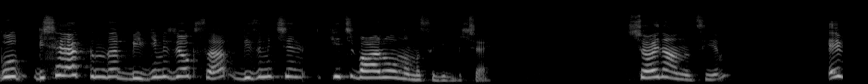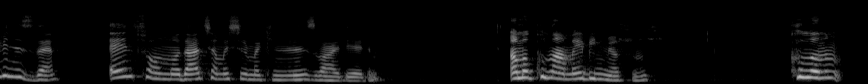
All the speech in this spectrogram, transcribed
Bu bir şey hakkında bilgimiz yoksa bizim için hiç var olmaması gibi bir şey. Şöyle anlatayım. Evinizde en son model çamaşır makineniz var diyelim. Ama kullanmayı bilmiyorsunuz. Kullanım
